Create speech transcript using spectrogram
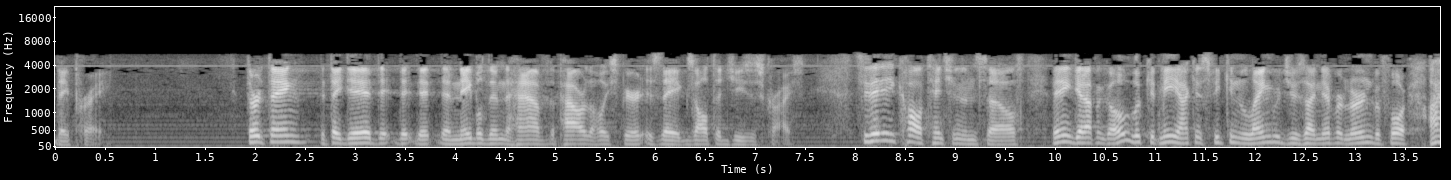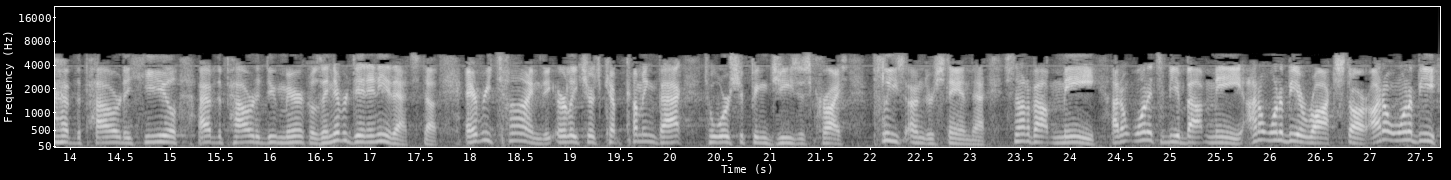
they prayed. Third thing that they did that, that, that, enabled them to have the power of the Holy Spirit is they exalted Jesus Christ. See, they didn't call attention to themselves. They didn't get up and go, oh, look at me. I can speak in languages I never learned before. I have the power to heal. I have the power to do miracles. They never did any of that stuff. Every time the early church kept coming back to worshiping Jesus Christ. Please understand that. It's not about me. I don't want it to be about me. I don't want to be a rock star. I don't want to be,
